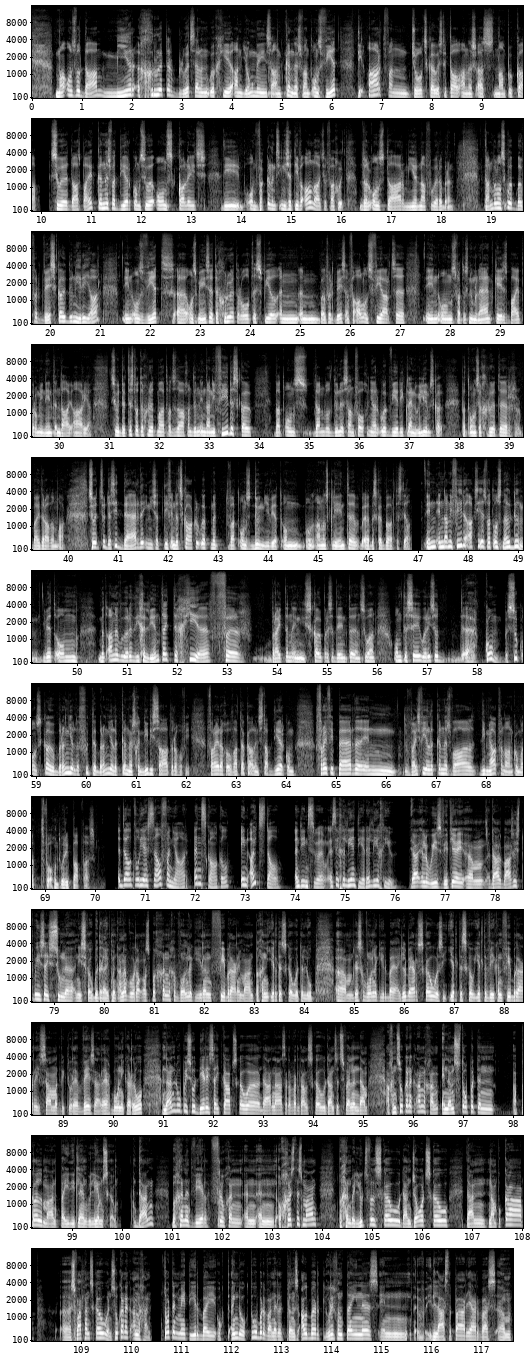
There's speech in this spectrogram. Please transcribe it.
Maar ons wil daar meer 'n groter blootstelling ook gee aan jong mense, aan kinders want ons weet die aard van George skou is totaal anders as Nampo Kaap. So daar's baie kinders wat deurkom so ons college die ontwikkelingsinisiatiewe al daai soort van goed wil ons daar meer na vore bring. Dan wil ons ook Beaufort Weskou doen hierdie jaar en ons weet uh, ons mense het 'n groot rol te speel in in Beaufort Wes en veral ons veeartse en ons wat ons noem landcare is baie prominent in daai area. So dit is tot 'n groot mate wat ons daar gaan doen en dan die vierde skou wat ons dan wil doen is aan volgende jaar ook weer die Klein Willem skou wat ons 'n groter bydrae wil maak. So so dis die derde inisiatief en dit skakel ook met wat ons doen, jy weet, om, om aan ons kliënte uh, beskikbaar te stel. En en dan die vierde aksie is wat ons nou doen. Jy weet om met ander woorde die geleentheid te gee vir Bruiten en die skoupresidente en so aan om te sê hoor hierso uh, kom besoek ons skou bring julle voete bring julle kinders geniet die Saterdag of die Vrydag of wat ook al en stap deur kom vryf die perde en wys vir julle kinders waar die melk vandaan kom wat vanoggend oor die pap was. Dalk wil jy self vanjaar inskakel en uitstal. Indien so, is die geleenthede legio. Ja, Eloise, weet jy, ehm um, daar's basies twee seisoene in die skoubedryf. Met ander woorde, ons begin gewoonlik hier in Februarie maand begin die eerste skoue te loop. Ehm um, dis gewoonlik hier by Heidelberg skou, is die eerste skou eerste week in Februarie saam met Victoria Wes, reg Bonica Ro. En dan loop hy so deur die Suid-Kaap skoue, daarna is Riverdal skou, dan sit Swellendam. Ag en so kan ek aangaan en dan stop dit in April maand by die Klein Willem skou. Dan begin dit weer vroeg in in in Augustus maand, begin by Loetsville skou, dan George skou, dan Nampo Kaap, uh, Swartland skou en so kan ek aangaan. Tot en met hier by ok einde Oktober wanneer dit Prins Albert, Louriersfontein is en die laaste paar jaar was um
